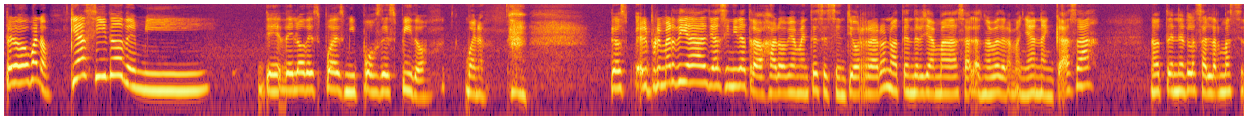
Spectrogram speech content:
Pero bueno, ¿qué ha sido de mi... de, de lo después, mi post despido? Bueno, el primer día ya sin ir a trabajar obviamente se sintió raro no atender llamadas a las 9 de la mañana en casa no tener las alarmas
